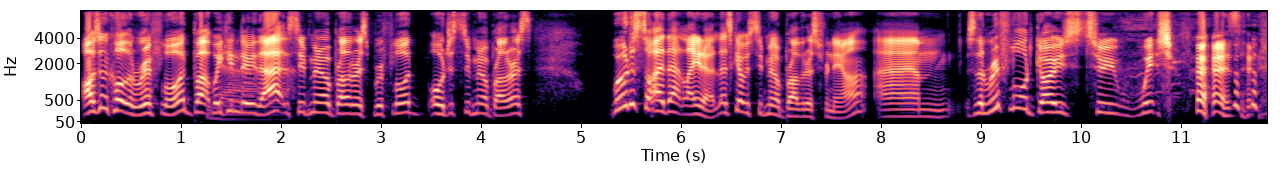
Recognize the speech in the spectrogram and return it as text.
I was gonna call it the Riff Lord, but we can do Nah. that. Super Metal Brotherist Riff Lord, or just Super Metal Brotherist. We'll decide that later. Let's go with Super Metal Brotherist for now. Um, so the Riff Lord goes to which person?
